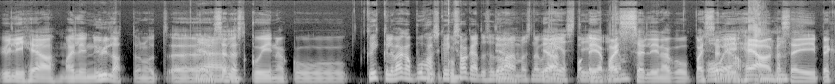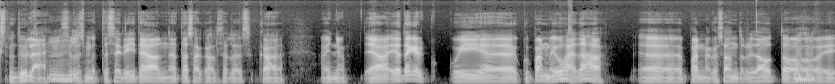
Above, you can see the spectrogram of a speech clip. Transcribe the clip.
ülihea, ma olin üllatunud äh, Jaa. sellest, kui nagu kõik oli väga puhas, kõik sagedused jaa, olemas nagu jaa, täiesti ja bass oli nagu, bass Oo oli jaa. hea, aga Mhm. see ei peksnud üle mm. -hmm. selles mõttes oli ideaalne tasakaal selles ka, on ju. ja, ja tegelikult, kui, kui panna juhe taha, panna kas Android auto mm. -hmm. või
